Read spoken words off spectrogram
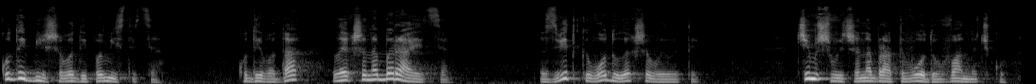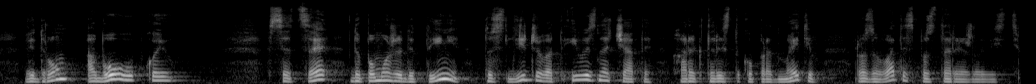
Куди більше води поміститься? Куди вода легше набирається? Звідки воду легше вилити? Чим швидше набрати воду в ванночку відром або губкою? Все це допоможе дитині досліджувати і визначати характеристику предметів, розвивати спостережливість.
